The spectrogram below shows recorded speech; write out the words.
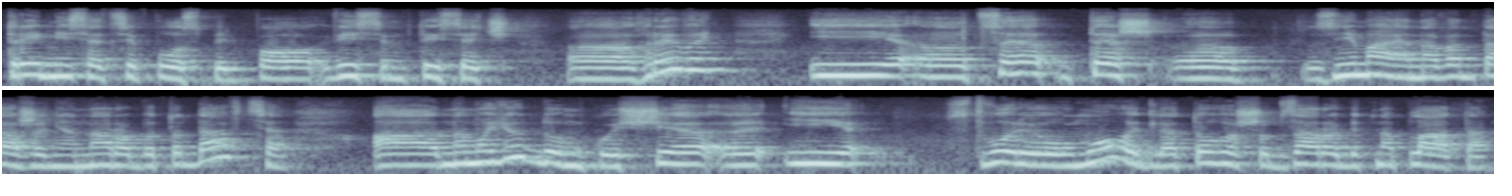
три місяці поспіль по 8 тисяч е, гривень. І е, це теж е, знімає навантаження на роботодавця. А на мою думку, ще і створює умови для того, щоб заробітна плата,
